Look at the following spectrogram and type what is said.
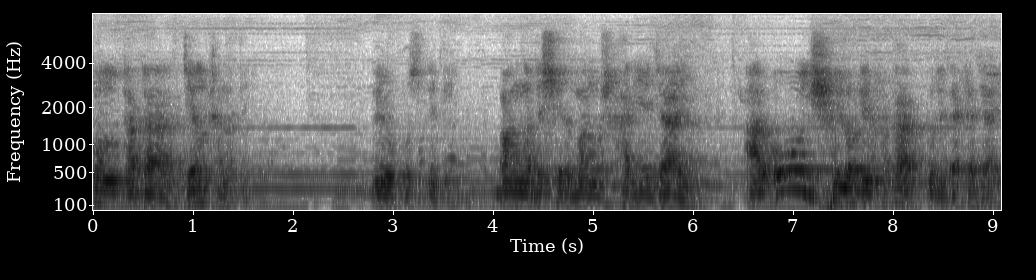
কলকাতার জেলখানাতে। প্রিয় উপস্থিতি, বাংলাদেশের মানুষ হারিয়ে যায় আর ওই শিলনে হঠাৎ করে দেখা যায়,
